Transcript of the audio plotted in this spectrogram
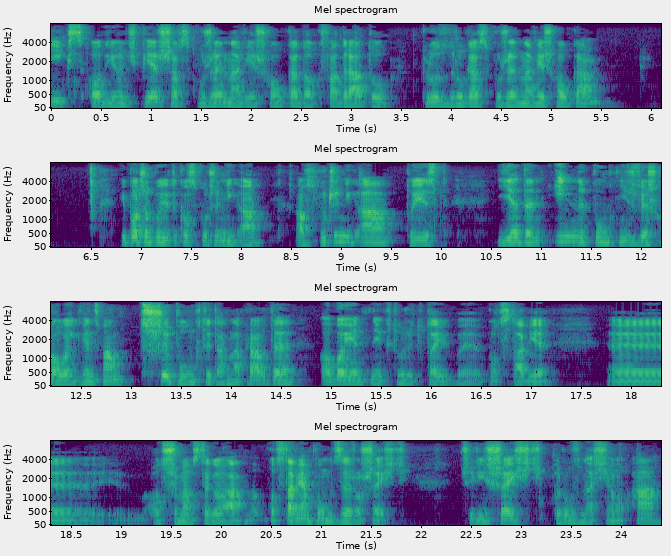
x odjąć pierwsza współrzędna wierzchołka do kwadratu plus druga współrzędna wierzchołka i potrzebuję tylko współczynnik a. A współczynnik a to jest jeden inny punkt niż wierzchołek, więc mam trzy punkty tak naprawdę, obojętnie, który tutaj e, podstawię, yy, otrzymam z tego a. No, podstawiam punkt 0,6, czyli 6 równa się a,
